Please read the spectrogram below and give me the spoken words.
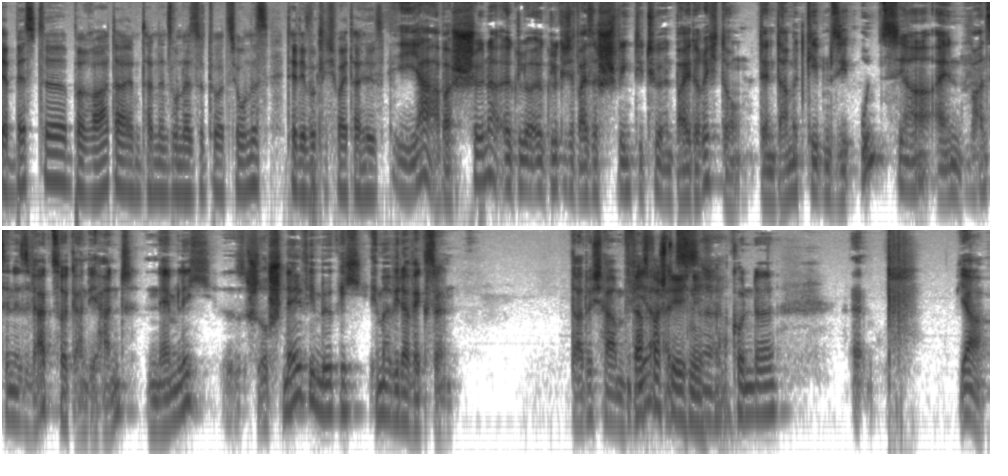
der beste Berater dann in so einer Situation ist, der dir wirklich weiterhilft. Ja, aber schöner, äh, gl- äh, glücklicherweise schwingt die Tür in beide Richtungen. Denn damit geben sie uns ja ein wahnsinniges Werkzeug an die Hand, nämlich so schnell wie möglich immer wieder wechseln. Dadurch haben wir Das verstehe als ich nicht, äh, ja. Kunde, äh, pff, ja,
